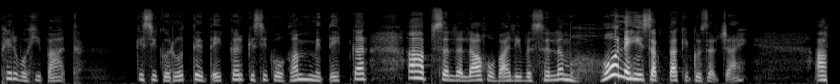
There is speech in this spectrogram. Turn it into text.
پھر وہی بات۔ کسی کو روتے دیکھ کر، کسی کو غم میں دیکھ کر آپ صلی اللہ علیہ وسلم ہو نہیں سکتا کہ گزر جائیں۔ آپ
